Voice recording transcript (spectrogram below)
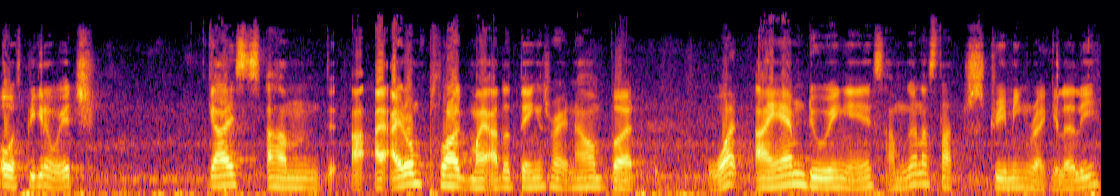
Oh, speaking of which, guys, um, th- I, I don't plug my other things right now, but what I am doing is I'm gonna start streaming regularly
